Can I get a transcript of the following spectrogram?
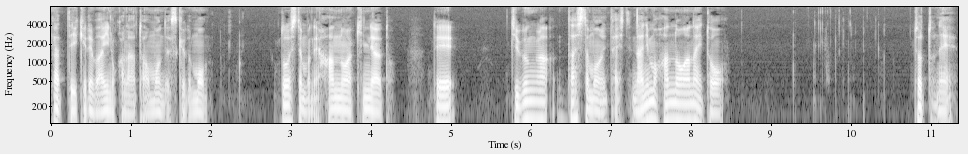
やっていければいいのかなとは思うんですけども。どうしてもね反応が気になると。で自分が出したものに対して何も反応がないとちょっとね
